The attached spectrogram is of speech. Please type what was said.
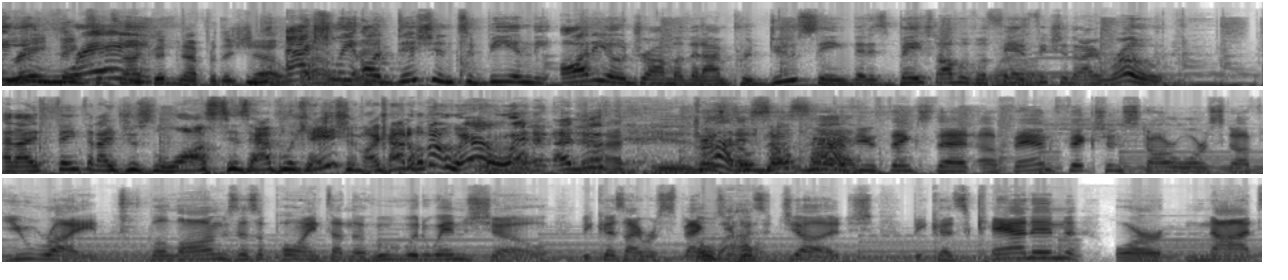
yet Ray thinks it's not good enough for the show. Actually, Ray. auditioned to be in the audio drama that I'm producing that is based off of a fan wow. fiction that I wrote. And I think that I just lost his application. Like I don't know where it went. I just That is- God, Crystal, it's so no part sad. of you thinks that a fan fiction Star Wars stuff you write belongs as a point on the Who Would Win show because I respect Oh, you as a judge because canon or not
